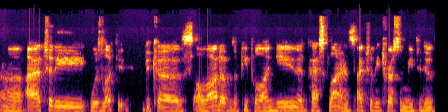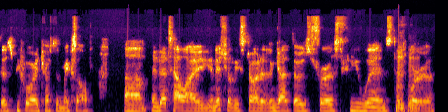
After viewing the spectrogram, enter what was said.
uh, I actually was lucky because a lot of the people I knew and past clients actually trusted me to do this before I trusted myself. Um, and that's how I initially started and got those first few wins that mm-hmm. were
